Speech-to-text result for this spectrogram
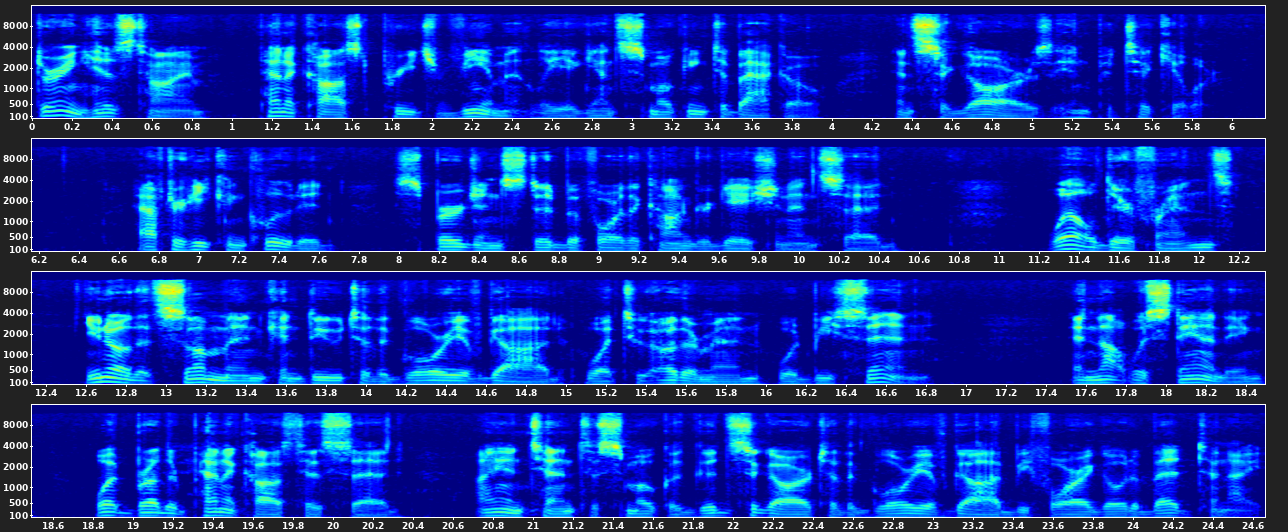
During his time, Pentecost preached vehemently against smoking tobacco, and cigars in particular. After he concluded, Spurgeon stood before the congregation and said, Well, dear friends, you know that some men can do to the glory of God what to other men would be sin. And notwithstanding what Brother Pentecost has said, I intend to smoke a good cigar to the glory of God before I go to bed tonight.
